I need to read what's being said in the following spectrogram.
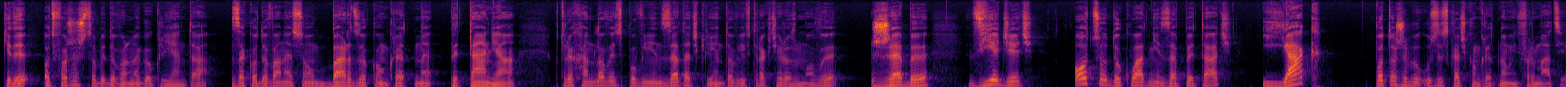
kiedy otworzysz sobie dowolnego klienta, zakodowane są bardzo konkretne pytania, które handlowiec powinien zadać klientowi w trakcie rozmowy, żeby wiedzieć, o co dokładnie zapytać i jak, po to, żeby uzyskać konkretną informację.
